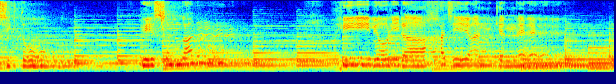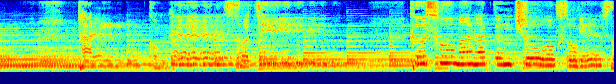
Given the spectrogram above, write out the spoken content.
아직도 이 순간을 이별이라 하지 않겠네. 달콤했어 있었지. 그 수많았던 추억 속에서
